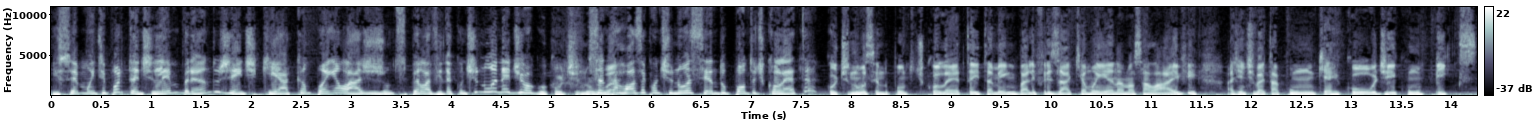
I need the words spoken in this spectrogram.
Isso é muito importante. Lembrando, gente, que a campanha Laje Juntos pela Vida continua, né, Diogo? Continua. Santa Rosa continua sendo ponto de coleta? Continua sendo ponto de coleta e também vale frisar que amanhã na nossa live a gente vai estar tá com um QR Code e com um Pix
